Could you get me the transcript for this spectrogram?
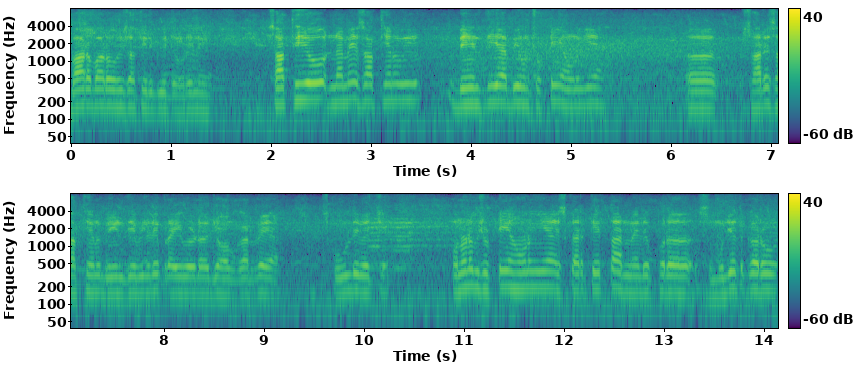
ਬਾਰ-ਬਾਰ ਉਹੀ ਸਾਥੀ ਰਿਪੀਟ ਹੋ ਰਹੇ ਨੇ। ਸਾਥੀਓ, ਨਵੇਂ ਸਾਥੀਆਂ ਨੂੰ ਵੀ ਬੇਨਤੀ ਆ ਵੀ ਹੁਣ ਛੁੱਟੀਆਂ ਆਉਣਗੀਆਂ। ਸਾਰੇ ਸਾਥੀਆਂ ਨੂੰ ਬੇਨਤੀ ਆ ਵੀ ਜਿਹੜੇ ਪ੍ਰਾਈਵੇਟ ਜੌਬ ਕਰ ਰਹੇ ਆ ਸਕੂਲ ਦੇ ਵਿੱਚ। ਉਹਨਾਂ ਨੂੰ ਵੀ ਛੁੱਟੀਆਂ ਹੋਣਗੀਆਂ, ਇਸ ਕਰਕੇ ਧਰਨੇ ਦੇ ਉੱਪਰ ਸਮੂਲੀਅਤ ਕਰੋ।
